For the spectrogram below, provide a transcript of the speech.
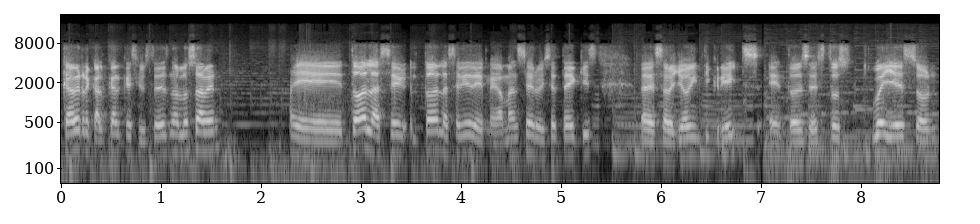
Cabe recalcar que si ustedes no lo saben, eh, toda, la toda la serie de Mega Man 0 y ZX la desarrolló Inti Creates. Entonces estos güeyes son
